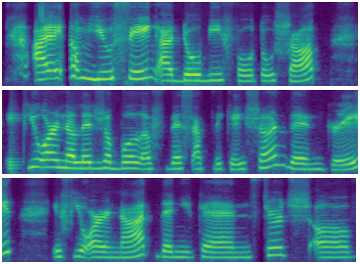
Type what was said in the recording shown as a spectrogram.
I am using Adobe Photoshop. If you are knowledgeable of this application, then great. If you are not, then you can search of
